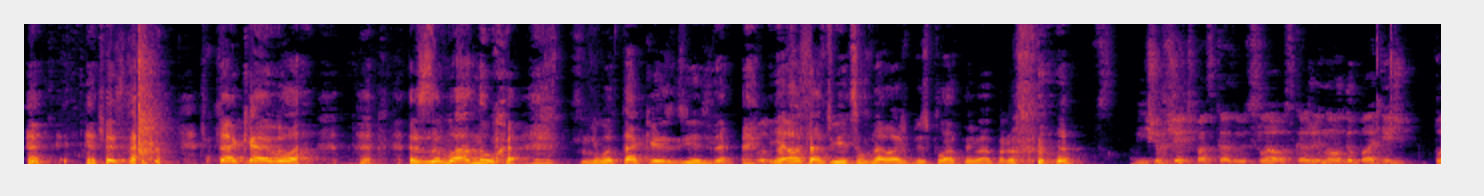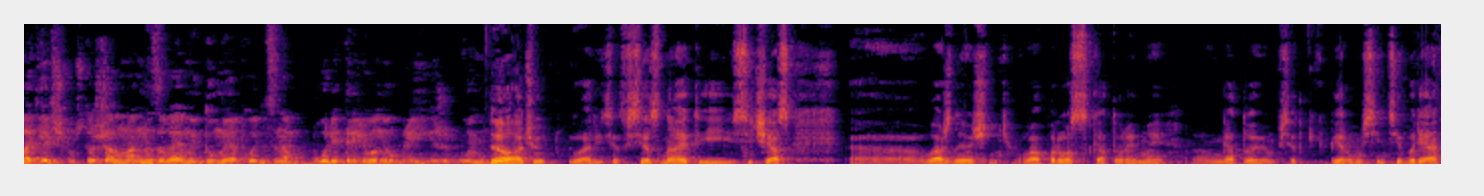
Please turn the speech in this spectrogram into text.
Такая была замануха. Вот так и здесь, да. Я вот ответил на ваш бесплатный вопрос. Еще в чате подсказывают. Слава, скажи налогоплательщикам, что шалман, называемый Думой, обходится нам более триллиона рублей ежегодно. Да, а что говорить, это все знают. И сейчас э, важный очень вопрос, который мы э, готовим все-таки к первому сентября.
